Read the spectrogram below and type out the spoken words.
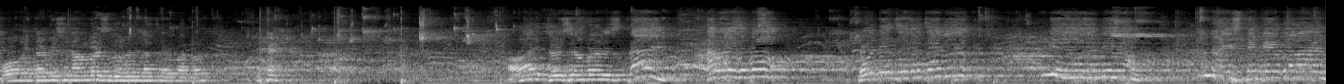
Mo intermission number siguro nila Chairman, no? Alright, jersey number is... Ay! Aray ko po! 14 seconds agad! Hindi na! Nice step kayo God!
